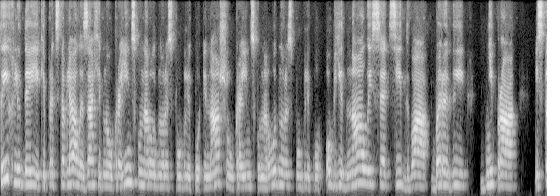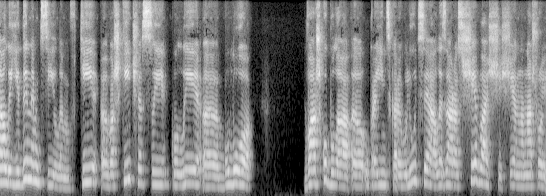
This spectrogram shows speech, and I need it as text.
тих людей, які представляли Західноукраїнську Народну Республіку і нашу Українську Народну Республіку, об'єдналися ці два береги Дніпра і стали єдиним цілим в ті е, важкі часи, коли е, було важко, була е, українська революція, але зараз ще важче, ще на, нашо,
